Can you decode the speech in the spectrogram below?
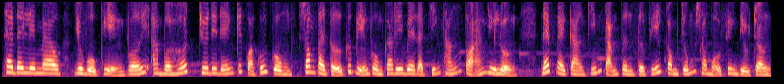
Theo Daily Mail, dù vụ kiện với Amber Heard chưa đi đến kết quả cuối cùng, song tài tử cướp biển vùng Caribe đã chiến thắng tòa án dư luận. Depp ngày càng chiếm cảm tình từ phía công chúng sau mỗi phiên điều trần.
